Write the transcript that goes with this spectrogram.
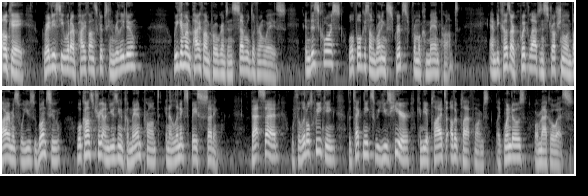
Okay, ready to see what our Python scripts can really do? We can run Python programs in several different ways. In this course, we'll focus on running scripts from a command prompt. And because our Qwiklabs instructional environments will use Ubuntu, we'll concentrate on using a command prompt in a Linux-based setting. That said, with a little tweaking, the techniques we use here can be applied to other platforms like Windows or Mac OS.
